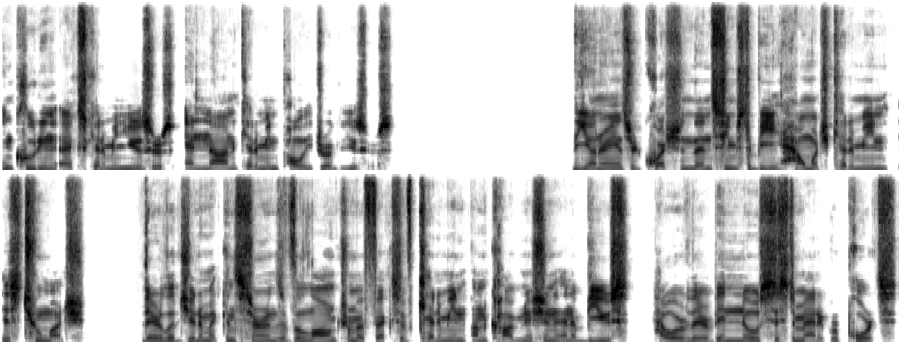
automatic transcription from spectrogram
including ex ketamine users and non ketamine polydrug users. The unanswered question then seems to be how much ketamine is too much? There are legitimate concerns of the long term effects of ketamine on cognition and abuse. However, there have been no systematic reports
